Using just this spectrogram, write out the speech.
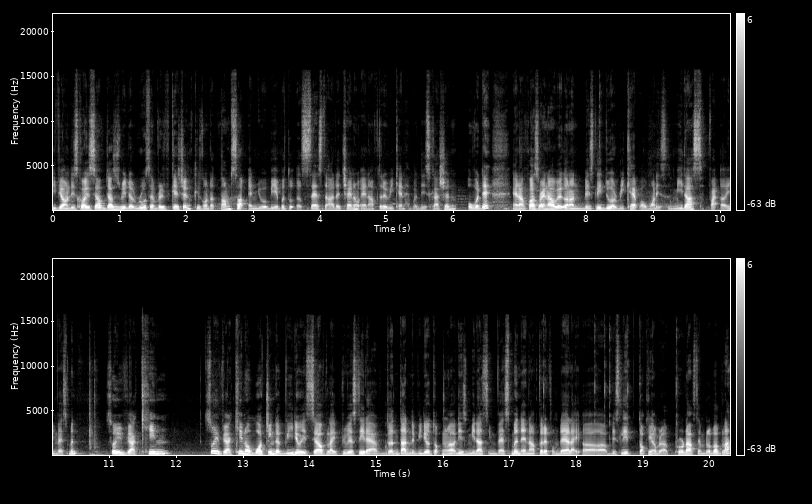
if you're on Discord itself, just read the rules and verification, click on the thumbs up, and you will be able to access the other channel. And after that, we can have a discussion over there. And of course, right now, we're going to basically do a recap on what is Midas uh, investment. So if you are keen so if you are keen on watching the video itself, like previously that I've done, done the video talking about this Midas investment, and after that from there, like uh, basically talking about products and blah blah blah,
